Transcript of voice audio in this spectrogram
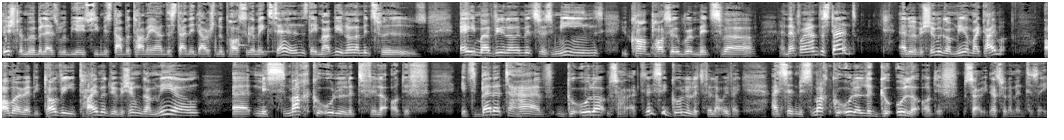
Bishlam Rebelez Rabbi Yosi Mistabatame. I understand the darshan the pasuk makes sense. They maviyun ala mitzvahs. A maviyun ala mitzvahs means you can't pass over a mitzvah, and therefore I understand. And Rabbi Shimon Gamliel my timer. Omar Rabbi Tovi timer Rabbi Shimon mismach geula letfila odif. It's better to have geula. I'm sorry, did I say geula letfila? I said mismach geula legeula odif. Sorry, that's what I meant to say.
